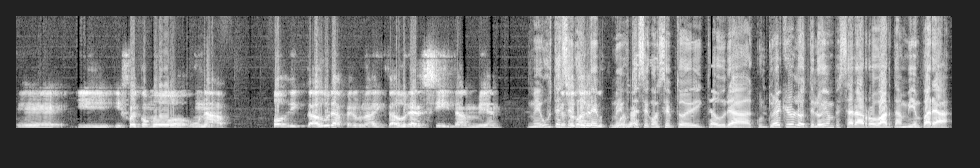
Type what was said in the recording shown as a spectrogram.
eh, y, fue como una postdictadura, pero una dictadura en sí también. Me gusta, ese me gusta ese concepto de dictadura cultural, creo que te lo voy a empezar a robar también para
